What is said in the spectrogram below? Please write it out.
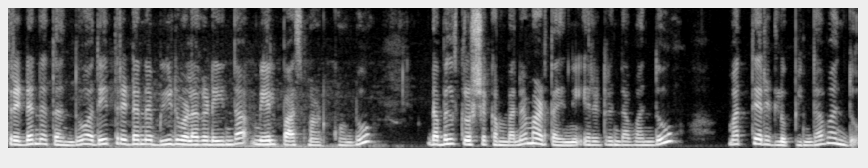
ಥ್ರೆಡನ್ನು ತಂದು ಅದೇ ಥ್ರೆಡನ್ನು ಬೀಡ್ ಒಳಗಡೆಯಿಂದ ಮೇಲ್ ಪಾಸ್ ಮಾಡಿಕೊಂಡು ಡಬಲ್ ಕ್ರೋಶ ಕಂಬನ ಮಾಡ್ತಾಯಿದ್ದೀನಿ ಎರಡರಿಂದ ಒಂದು, ಮತ್ತೆರಡು ಲೂಪಿಂದ ಒಂದು.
